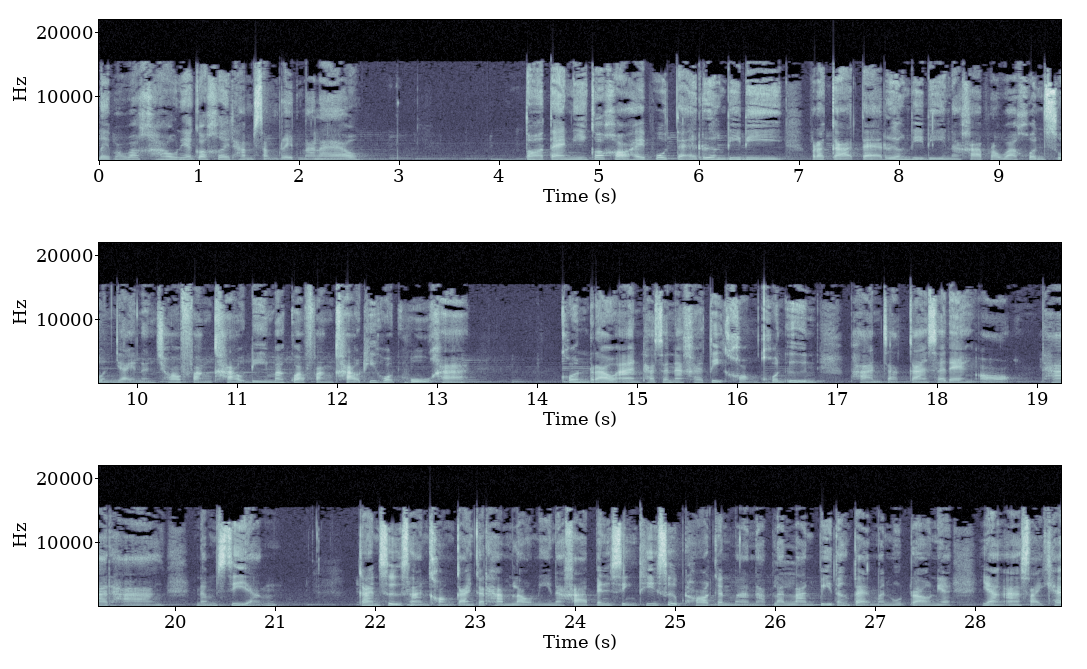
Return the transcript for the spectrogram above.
เลยเพราะว่าเขาเนี่ยก็เคยทำสำเร็จมาแล้ว ต่อแต่นี้ก็ขอให้พูดแต่เรื่องดีๆ ประกาศแต่เรื่องดีๆนะคะ เพราะว่าคนส่วนใหญ่นั้นชอบฟังข่าวดีมากกว่าฟังข่าวที่หดหูค่ะคนเราอ่านทัศนคติของคนอื่น ผ่านจากการแสดงออก ท่าทาง น้ำเสียง การสื่อสารของการกระทำเหล่านี้นะคะ เป็นสิ่งที่สืบทอดกันมานับล้านล้านปีตั้งแต่มนุษย์เราเนี่ยยังอาศัยแค่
